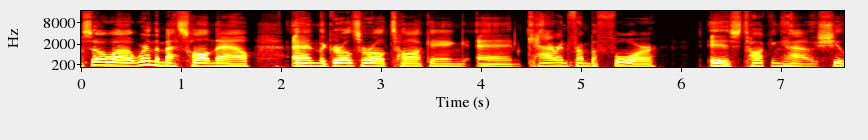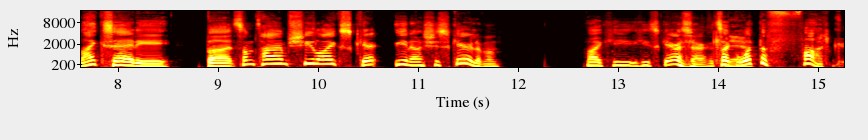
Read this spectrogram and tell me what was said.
So uh, we're in the mess hall now and the girls are all talking and karen from before is talking how she likes eddie but sometimes she likes scare you know she's scared of him like he he scares her it's like Yeah. what the fuck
